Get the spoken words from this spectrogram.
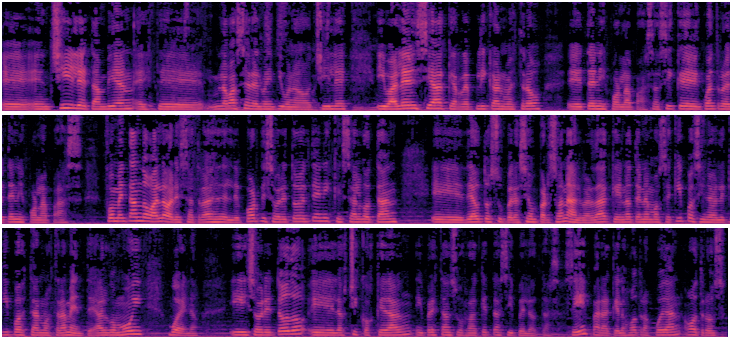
eh, en Chile también, este, lo va a hacer el 21, Chile y Valencia, que replican nuestro eh, tenis por la paz. Así que encuentro de tenis por la paz, fomentando valores a través del deporte y sobre todo el tenis, que es algo tan eh, de autosuperación personal, ¿verdad? Que no tenemos equipo, sino el equipo está en nuestra mente, algo muy bueno y sobre todo los chicos que dan y prestan sus raquetas y pelotas, ¿sí? Para que los otros puedan, otros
